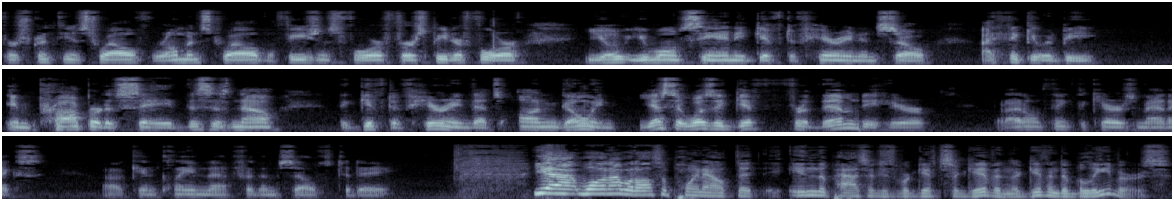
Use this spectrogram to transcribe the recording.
1 Corinthians 12, Romans 12, Ephesians 4, 1 Peter 4, you, you won't see any gift of hearing. And so I think it would be improper to say this is now the gift of hearing that's ongoing. Yes, it was a gift for them to hear, but I don't think the charismatics uh, can claim that for themselves today. Yeah, well, and I would also point out that in the passages where gifts are given, they're given to believers,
